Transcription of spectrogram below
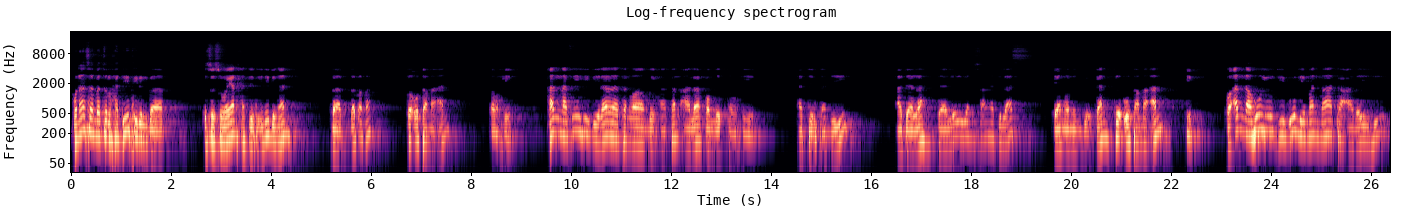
Munasabatul hadis lil bab. Kesesuaian hadis ini dengan bab. Bab apa? Keutamaan tauhid. Anna fihi dilalatan wadihatan ala fadlit tauhid. Hadis tadi adalah dalil yang sangat jelas yang menunjukkan keutamaan itu. Wa annahu yujibu liman mata alaihi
